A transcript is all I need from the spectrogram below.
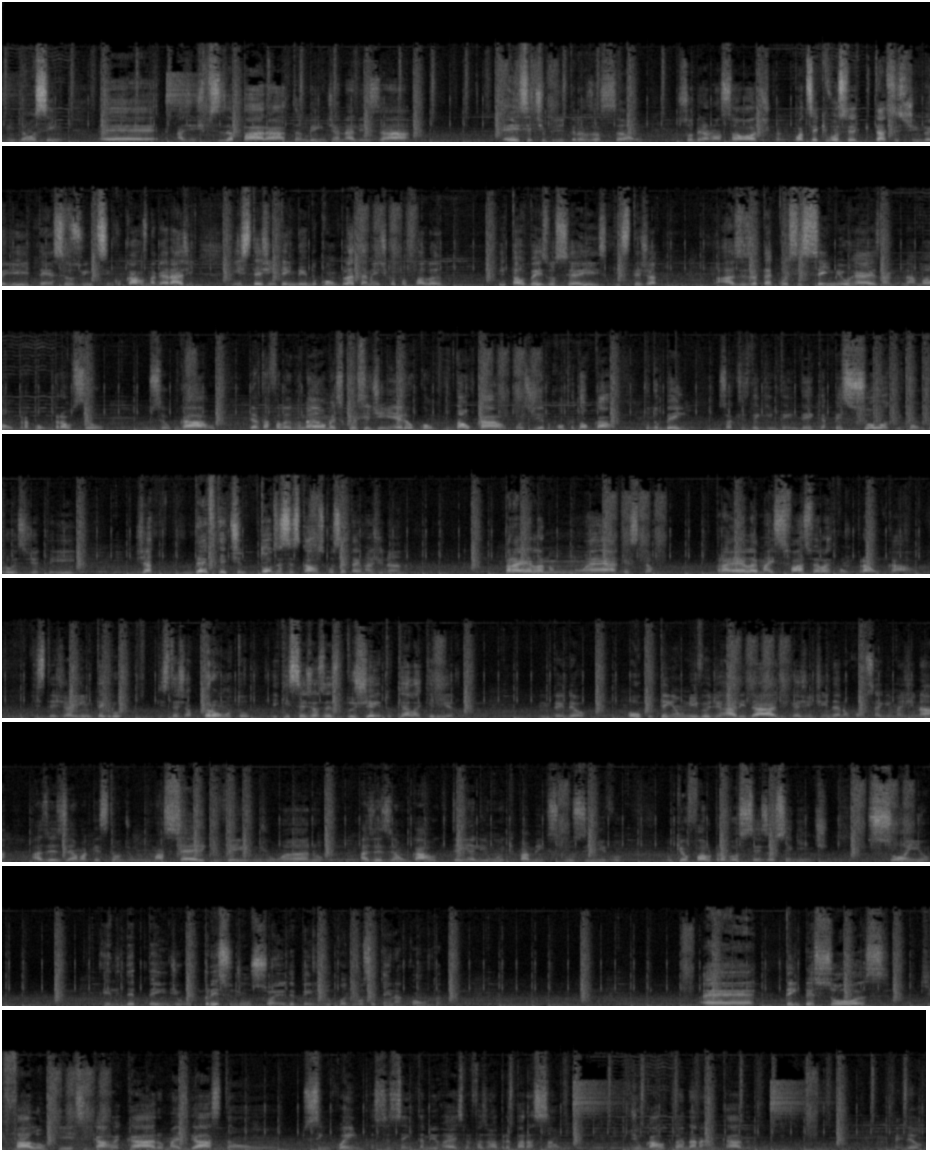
Então assim, é, a gente precisa parar também de analisar esse tipo de transação sobre a nossa ótica. Pode ser que você que está assistindo aí tenha seus 25 carros na garagem e esteja entendendo completamente o que eu estou falando. E talvez você aí que esteja, às vezes até com esses 100 mil reais na, na mão para comprar o seu, o seu carro, deve estar tá falando, não, mas com esse dinheiro eu compro tal carro, com esse dinheiro eu compro tal carro. Tudo bem, só que você tem que entender que a pessoa que comprou esse GTI já deve ter tido todos esses carros que você está imaginando. Para ela não, não é a questão. Para ela é mais fácil ela comprar um carro que esteja íntegro, que esteja pronto e que seja às vezes do jeito que ela queria. Entendeu? Ou que tenha um nível de raridade que a gente ainda não consegue imaginar. Às vezes é uma questão de uma série que veio de um ano, às vezes é um carro que tem ali um equipamento exclusivo. O que eu falo para vocês é o seguinte: sonho, ele depende, o preço de um sonho depende do quanto você tem na conta. É, tem pessoas que falam que esse carro é caro, mas gastam 50, 60 mil reais para fazer uma preparação de um carro que vai andar na arrancada. Entendeu?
